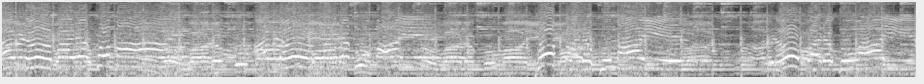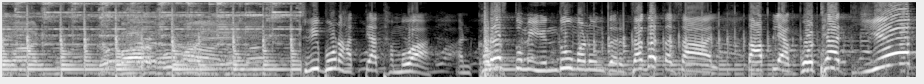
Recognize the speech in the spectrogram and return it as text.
आवडो बारको माई आवडो त्रिभुवन हत्या थांबवा. आणि खरंच तुम्ही हिंदू म्हणून जर जगत असाल तर आपल्या गोठ्यात एक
